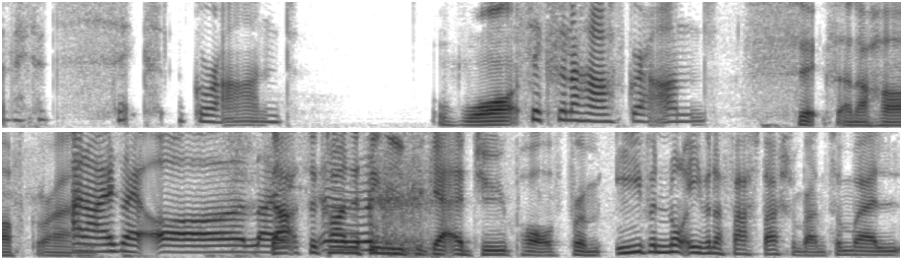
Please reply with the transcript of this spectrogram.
And they said six grand, What? six and a half grand, Six and a half grand. and I was like, oh, like That's the kind of thing you could get a dupe of from even not even a fast fashion brand, somewhere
